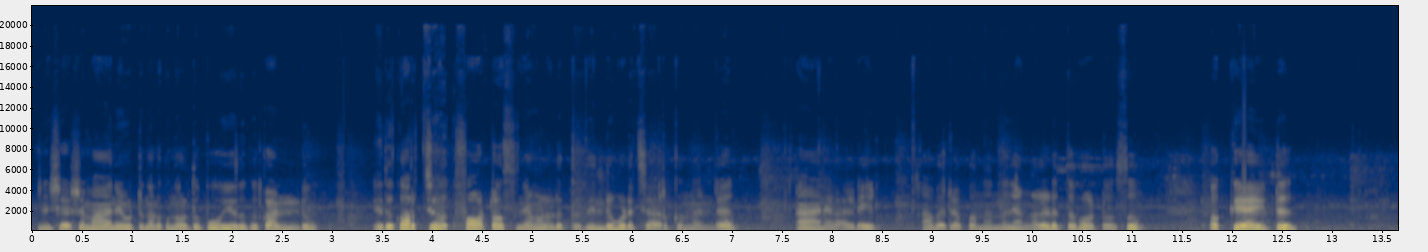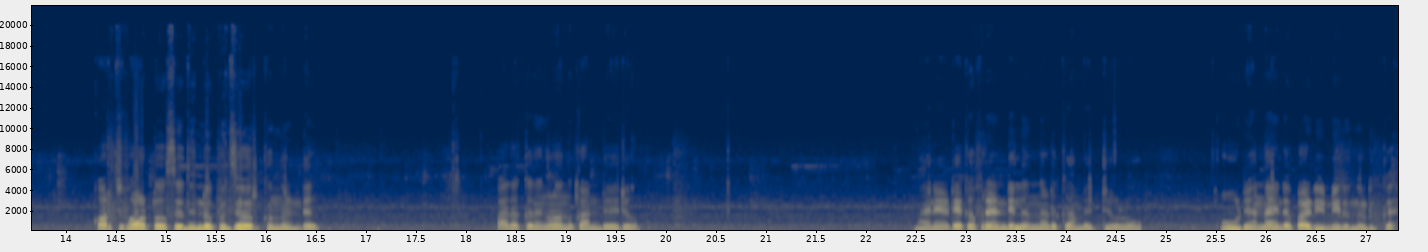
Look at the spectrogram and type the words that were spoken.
അതിനുശേഷം ആനയോട്ട് നടക്കുന്നിടത്ത് പോയി അതൊക്കെ കണ്ടു. ഇത് കുറച്ച് ഫോട്ടോസ് ഞങ്ങളെടുത്തത് ഇതിന്റെ കൂടെ ചേർക്കുന്നുണ്ട്. ആനകളുടെയും അവരുടെ ഒപ്പം നിന്ന് ഞങ്ങളെടുത്ത ഫോട്ടോസും ഒക്കെ ആയിട്ട് കുറച്ച് ഫോട്ടോസ് ഇതിന്റെ ഒപ്പം ചേർക്കുന്നുണ്ട്. അപ്പം അതൊക്കെ നിങ്ങളൊന്ന് കണ്ടുവരൂ. മനയുടെയൊക്കെ ഫ്രണ്ടിൽ നിന്ന് എടുക്കാൻ പറ്റുള്ളൂ. കൂടി വന്നാൽ അതിന്റെ പടിയുമിരുന്ന് എടുക്കാൻ.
